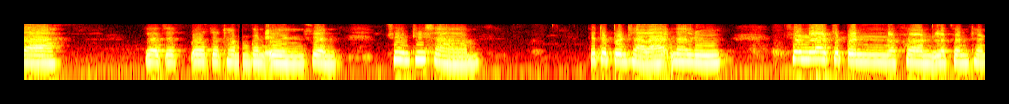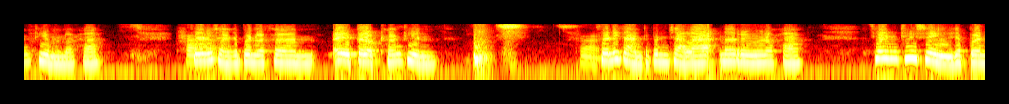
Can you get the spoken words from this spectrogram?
จะ เราจะเราจะทำกันเองส่วนช่วงที่สาม ก็จะเป็นสาระน่ารู้ช่วงแรกจะเป็นละครละครทั้งถิ่นนะคะค่ะช่วงที่สามจะเป็นละครเอ้ยตลกทั้งถิ่นค่ะช่วงที่สามจะเป็นสาระน่ารู้นะคะช่วงที่สี่จะเป็น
